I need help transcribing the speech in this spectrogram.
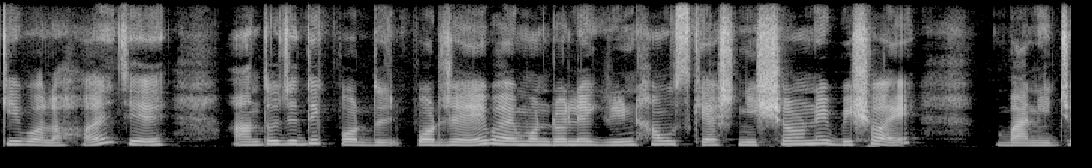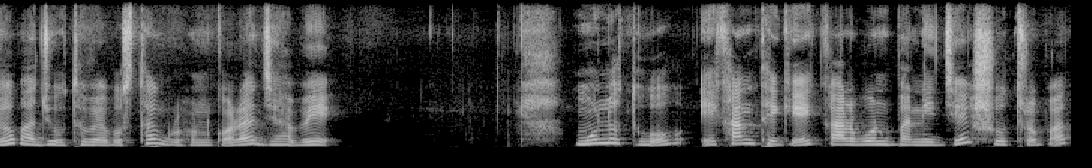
কি বলা হয় যে, আন্তর্জাতিক পর্যায়ে বায়ুমণ্ডলে গ্রিনহাউস গ্যাস নিঃসরণের বিষয়ে বাণিজ্য বা যৌথ ব্যবস্থা গ্রহণ করা যাবে। মূলত এখান থেকে কার্বন বাণিজ্যের সূত্রপাত,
